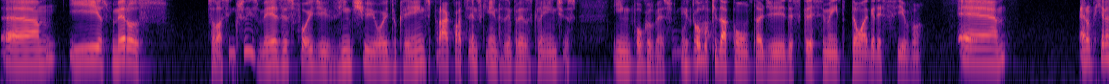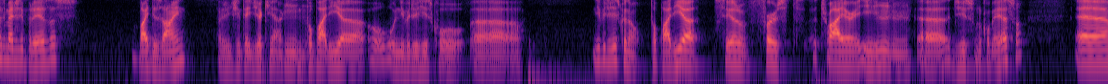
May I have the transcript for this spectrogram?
Ah, e os primeiros, sei lá, 5, 6 meses foi de 28 clientes para 400, 500 empresas clientes em poucos meses. E como rápido. que dá conta de, desse crescimento tão agressivo? É, eram pequenas e médias empresas, by design. A gente entendia que era Uhum. toparia o, o nível de risco. ah, nível de risco não. Toparia ser first trier e ah, disso no começo. É,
